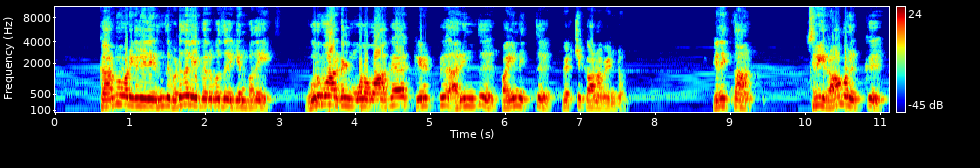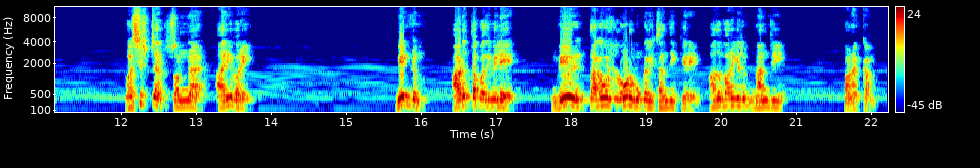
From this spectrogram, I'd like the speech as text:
கர்மவடிகளிலிருந்து விடுதலை பெறுவது என்பதை குருமார்கள் மூலமாக கேட்டு அறிந்து பயணித்து வெற்றி காண வேண்டும். இதைத்தான் ஸ்ரீராமனுக்கு வசிஷ்டர் சொன்ன அறிவுரை. மீண்டும் அடுத்த பதிவிலே வேறு தகவல்களோடு உங்களை சந்திக்கிறேன். அதுவரையிலும் நன்றி வணக்கம்.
